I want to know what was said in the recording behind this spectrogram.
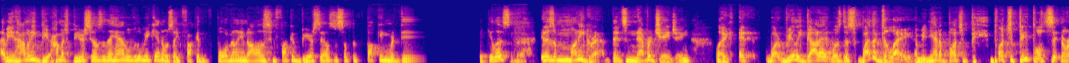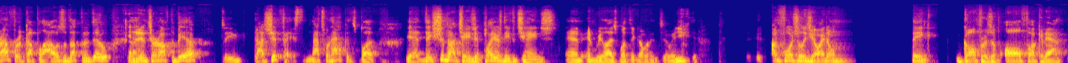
I mean, how many beer? How much beer sales did they have over the weekend? It was like fucking four million dollars in fucking beer sales or something fucking ridiculous. Yeah. It is a money grab that's never changing. Like, and what really got it was this weather delay. I mean, you had a bunch of bunch of people sitting around for a couple hours with nothing to do, yeah. and they didn't turn off the beer. So you got shit faced. And that's what happens. But yeah, they should not change it. Players need to change and, and realize what they're going into. And you, unfortunately, Joe, I don't think golfers of all fucking ath-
